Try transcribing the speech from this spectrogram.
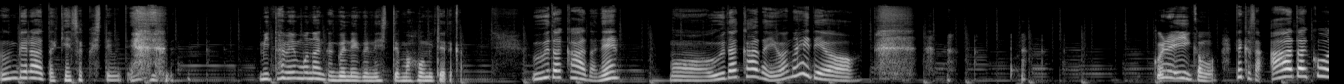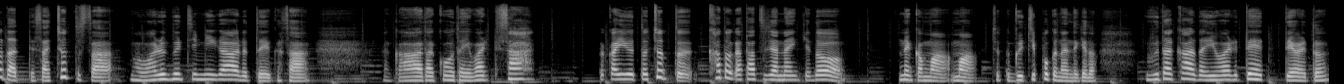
ウンベラータ検索してみて。見た目もなんかグネグネして魔法みたいだから。ウーダカーダね。もう、ウーダカーダ言わないでよ。これいいかも。なんかさ、あーだこうだってさ、ちょっとさ、まあ、悪口味があるというかさ、なんかあーだこうだ言われてさ、とか言うとちょっと角が立つじゃないけど、なんかまあまあ、ちょっと愚痴っぽくなんだけど、うだかーだ言われてって言われると、ん？っ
